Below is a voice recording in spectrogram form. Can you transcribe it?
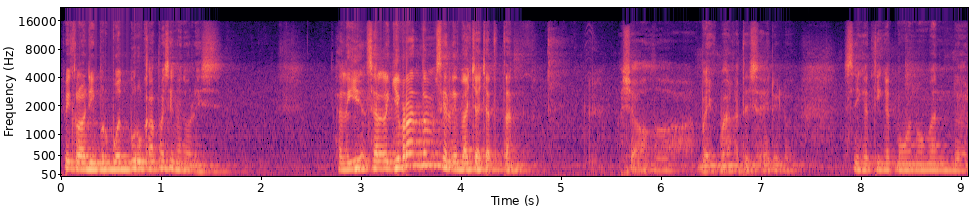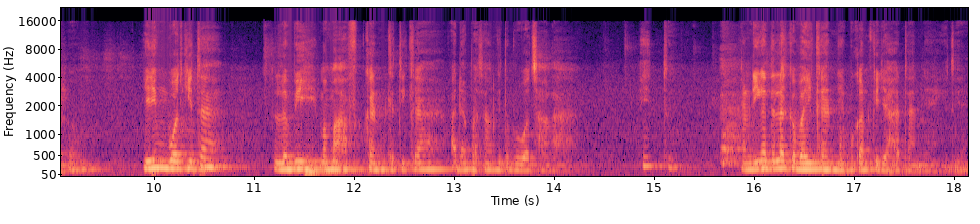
Tapi kalau dia berbuat buruk apa, saya nggak nulis. Saya lagi, saya lagi berantem, saya lihat baca catatan. Masya Allah, baik banget ya saya dulu. Saya ingat-ingat momen-momen dulu. Jadi membuat kita lebih memaafkan ketika ada pasangan kita berbuat salah. Itu. Yang diingat adalah kebaikannya, bukan kejahatannya. Gitu ya.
